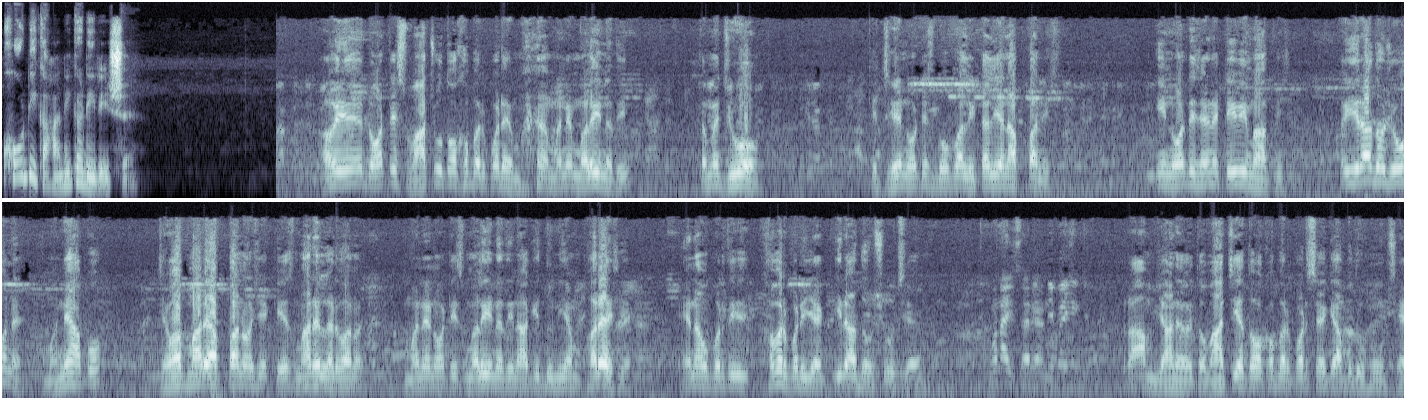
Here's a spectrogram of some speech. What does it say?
ખોટી કહાની ઘડી રહી છે. હવે એ નોટિસ વાંચું તો ખબર પડે મને મળી નથી. તમે જુઓ કે જે નોટિસ ગોપાલ ઇટાલિયન આપવાની છે એ નોટિસ એણે ટીવીમાં આપી છે. તો ઈરાદો જુઓ ને મને આપો. જવાબ મારે આપવાનો છે કેસ મારે લડવાનો છે. મને નોટિસ મળી નથી ને આખી દુનિયામાં ફરે છે. એના ઉપરથી ખબર પડી જાય કે ઈરાદો શું છે એમ. રામ જાણે હોય તો વાંચીએ તો ખબર પડશે કે આ બધું શું છે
